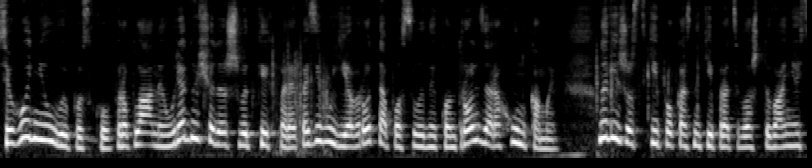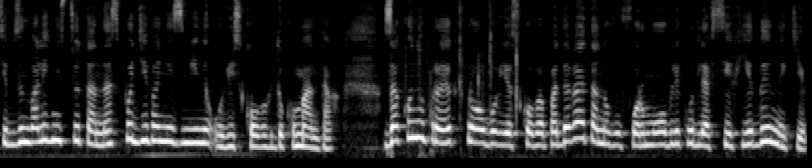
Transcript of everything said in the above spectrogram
Сьогодні у випуску про плани уряду щодо швидких переказів у євро та посилений контроль за рахунками, нові жорсткі показники працевлаштування осіб з інвалідністю та несподівані зміни у військових документах, законопроект про обов'язкове ПДВ та нову форму обліку для всіх єдинників,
